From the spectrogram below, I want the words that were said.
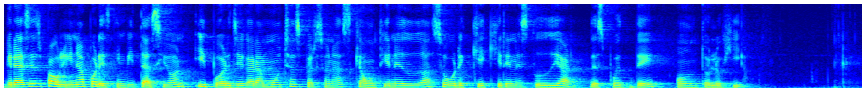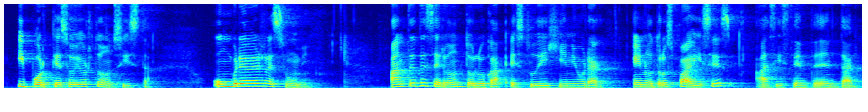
Gracias Paulina por esta invitación y poder llegar a muchas personas que aún tienen dudas sobre qué quieren estudiar después de odontología. ¿Y por qué soy ortodoncista? Un breve resumen. Antes de ser odontóloga estudié higiene oral, en otros países asistente dental.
